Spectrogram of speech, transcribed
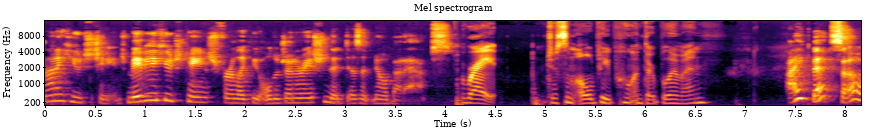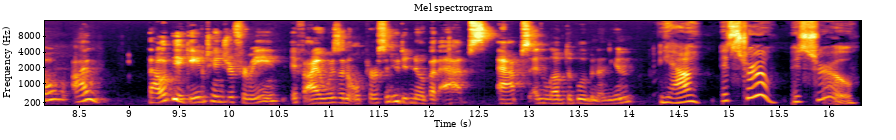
Not a huge change. Maybe a huge change for like the older generation that doesn't know about apps. Right. Just some old people who went their blooming. I bet so. I that would be a game changer for me if I was an old person who didn't know about apps, apps, and loved a bloomin' onion. Yeah, it's true. It's true.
